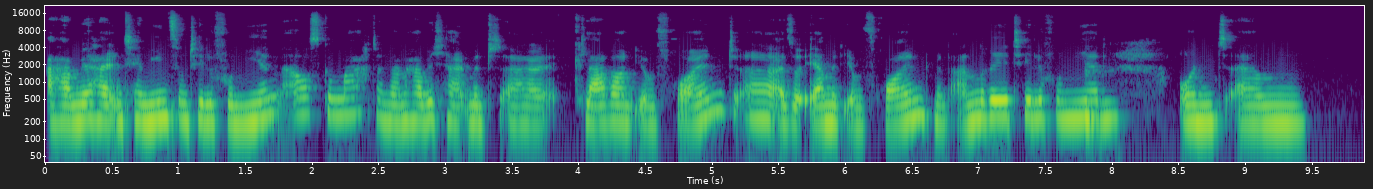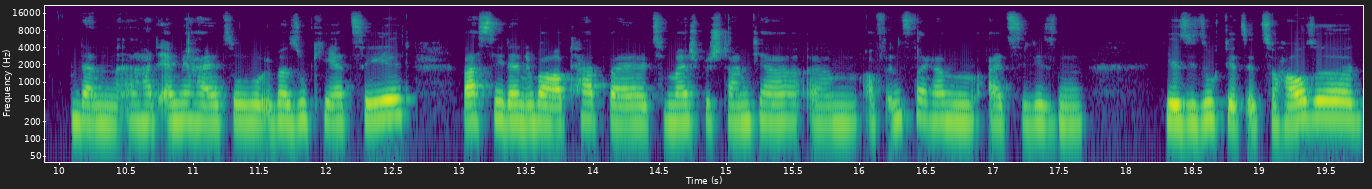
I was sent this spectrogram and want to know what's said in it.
haben wir halt einen Termin zum Telefonieren ausgemacht und dann habe ich halt mit äh, Clara und ihrem Freund, äh, also er mit ihrem Freund, mit André telefoniert mhm. und ähm, dann hat er mir halt so über Suki erzählt, was sie denn überhaupt hat, weil zum Beispiel stand ja ähm, auf Instagram, als sie diesen, hier, sie sucht jetzt ihr Zuhause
